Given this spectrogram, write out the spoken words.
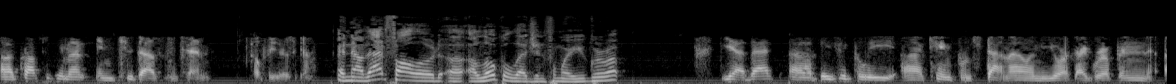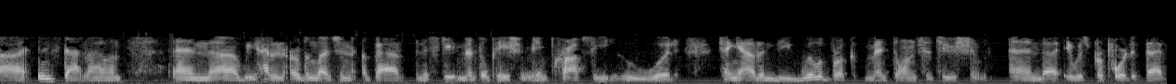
Uh, Cropsey came out in 2010, a couple of years ago. And now that followed a, a local legend from where you grew up. Yeah, that uh, basically uh, came from Staten Island, New York. I grew up in uh, in Staten Island, and uh, we had an urban legend about an escaped mental patient named Cropsey who would hang out in the Willowbrook Mental Institution, and uh, it was purported that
